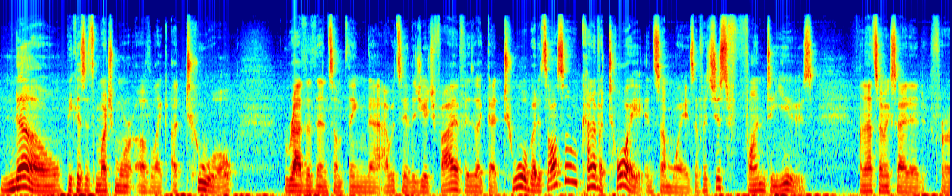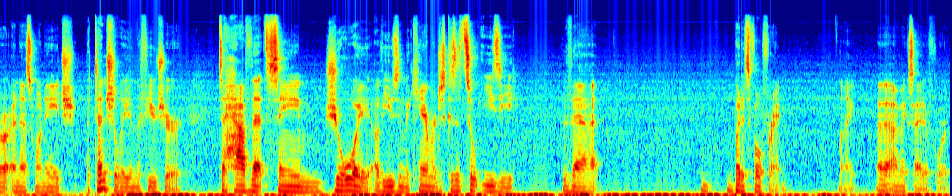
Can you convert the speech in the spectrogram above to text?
No, because it's much more of like a tool rather than something that I would say the GH5 is like that tool, but it's also kind of a toy in some ways if it's just fun to use. And that's why I'm excited for an S1H potentially in the future to have that same joy of using the camera just because it's so easy that, but it's full frame. Like, I'm excited for it.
